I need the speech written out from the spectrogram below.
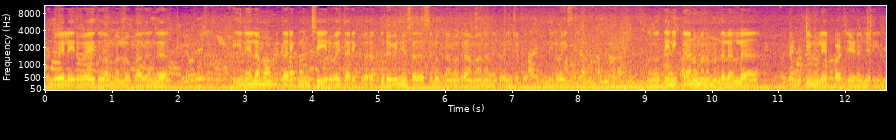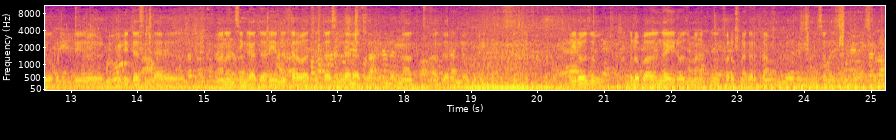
రెండు వేల ఇరవై ఐదు అమల్లో భాగంగా ఈ నెల మూడు తారీఖు నుంచి ఇరవై తారీఖు వరకు రెవెన్యూ సదస్సులు గ్రామ గ్రామాన నిర్వహించబో నిర్వహిస్తున్నాం. దీనికి గాను మన మండలంలో రెండు టీములు ఏర్పాటు చేయడం జరిగింది. ఒకటి డిప్యూటీ తహసీల్దార్ ఆనంద్ సింగ్ ఆధ్వర్యంలో తర్వాత తహసీల్దార్ ఆధ్వర్యంలో నా ఆధ్వర్యంలో ఒకటి ఈరోజు అందులో భాగంగా ఈరోజు మనకు ఫరూక్ నగర్ గ్రామంలో రెవెన్యూ సదస్సు నిర్వహిస్తున్నాం.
